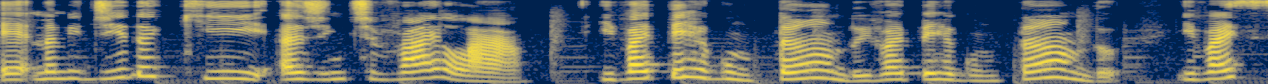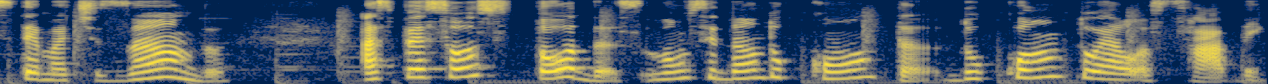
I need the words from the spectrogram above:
É, na medida que a gente vai lá e vai perguntando, e vai perguntando, e vai sistematizando, as pessoas todas vão se dando conta do quanto elas sabem,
